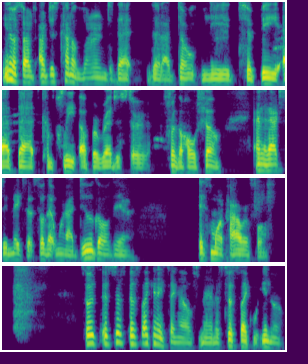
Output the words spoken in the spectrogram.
you know so i've, I've just kind of learned that that i don't need to be at that complete upper register for the whole show and it actually makes it so that when i do go there it's more powerful. So it's, it's just it's like anything else man. It's just like you know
